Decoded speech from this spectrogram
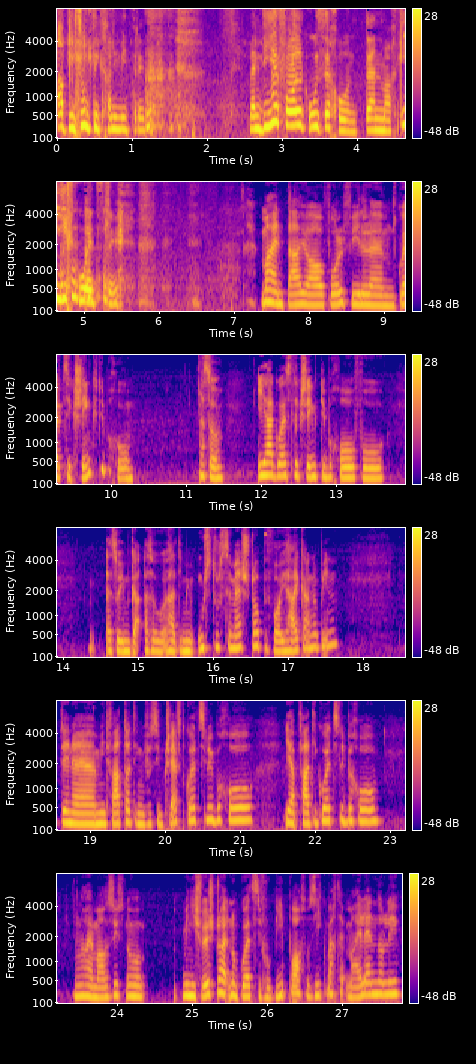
Aber am Sonntag kann ich mitreden. Wenn diese Folge rauskommt, dann mache ich Gutzli. Wir haben da ja auch voll viel ähm, Gutzli geschenkt bekommen. Also, ich habe Gutzli geschenkt bekommen von, also, im, also halt in meinem Austauschsemester, bevor ich heimgegangen bin. Dann, äh, mein Vater hat irgendwie für sein Geschäft Gutzli bekommen. Ich habe Pfadi Gutzli bekommen. Und dann haben wir auch sonst noch, meine Schwester hat noch Gutzli vorbeigebracht, was sie gemacht hat, Mailänderli.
